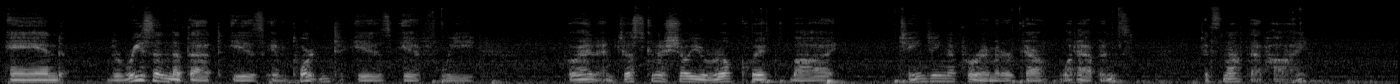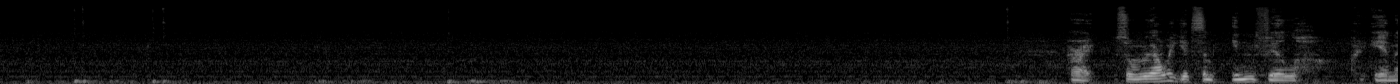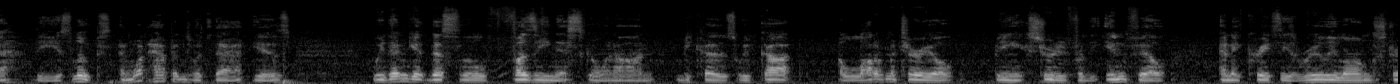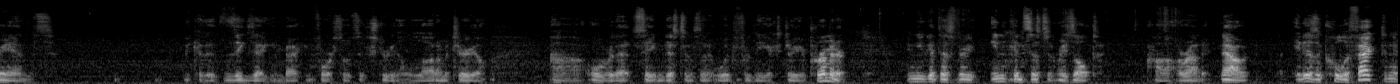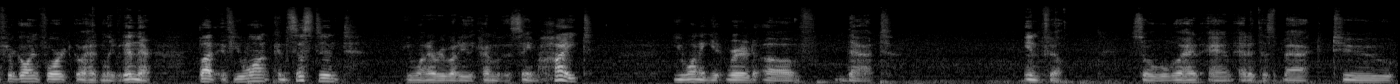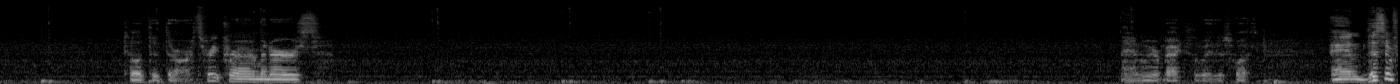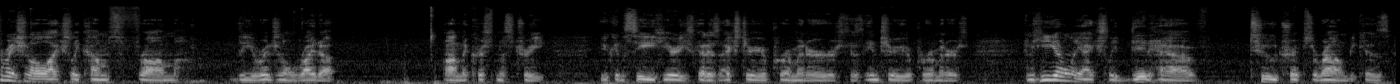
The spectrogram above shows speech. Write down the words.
And the reason that that is important is if we go ahead, I'm just going to show you real quick by changing the perimeter count what happens it's not that high. Alright, so now we get some infill in these loops. And what happens with that is we then get this little fuzziness going on because we've got a lot of material being extruded for the infill and it creates these really long strands because it's zigzagging back and forth so it's extruding a lot of material uh, over that same distance that it would for the exterior perimeter and you get this very inconsistent result uh, around it now it is a cool effect and if you're going for it go ahead and leave it in there but if you want consistent you want everybody to kind of the same height you want to get rid of that infill so we'll go ahead and edit this back to tell it that there are three parameters. And we are back to the way this was. And this information all actually comes from the original write-up on the Christmas tree. You can see here he's got his exterior perimeters, his interior perimeters, and he only actually did have two trips around because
